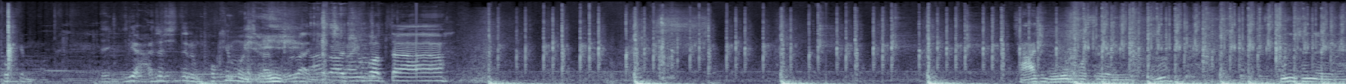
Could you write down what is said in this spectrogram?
포켓몬. 야, 우리 아저씨들은 포켓몬 잘 몰라. 나가 죽었다. 45번 버스가 응? 중천역이네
